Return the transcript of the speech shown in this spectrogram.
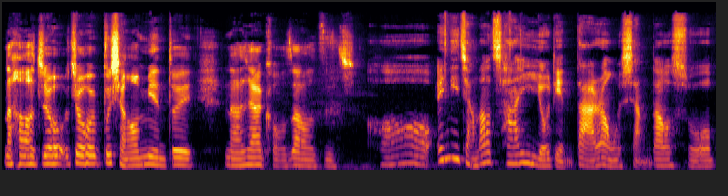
然后就就会不想要面对拿下口罩的自己。哦，哎，你讲到差异有点大，让我想到说，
